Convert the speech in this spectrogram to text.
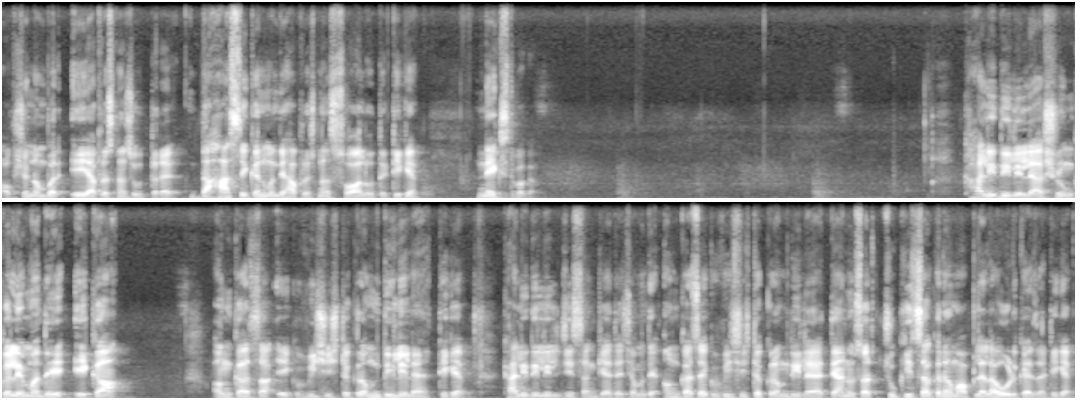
ऑप्शन नंबर ए या प्रश्नाचं उत्तर आहे. दहा सेकंडमध्ये हा प्रश्न सॉल्व होते ठीक आहे? नेक्स्ट बघा. खाली दिलेल्या शृंखलेमध्ये एका अंकाचा एक विशिष्ट क्रम दिलेला आहे ठीक आहे? खाली दिलेली जी संख्या आहे त्याच्यामध्ये अंकाचा एक विशिष्ट क्रम दिला आहे. त्यानुसार चुकीचा क्रम आपल्याला ओळखायचा ठीक आहे?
